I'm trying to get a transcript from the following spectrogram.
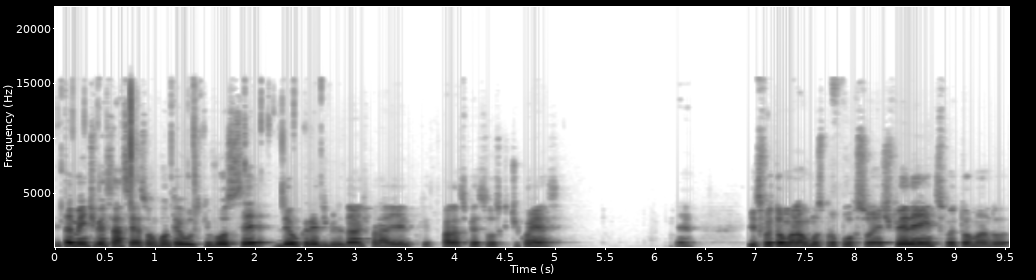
e também tivesse acesso a um conteúdo que você deu credibilidade para ele, para as pessoas que te conhecem. Isso foi tomando algumas proporções diferentes, foi tomando.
